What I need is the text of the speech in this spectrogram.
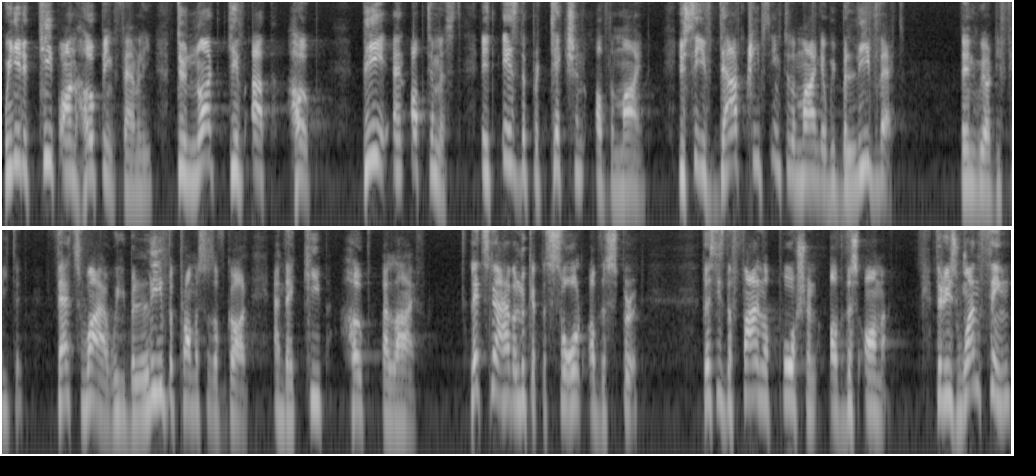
We need to keep on hoping, family. Do not give up hope. Be an optimist. It is the protection of the mind. You see, if doubt creeps into the mind and we believe that, then we are defeated. That's why we believe the promises of God and they keep hope alive. Let's now have a look at the sword of the Spirit. This is the final portion of this armor. There is one thing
